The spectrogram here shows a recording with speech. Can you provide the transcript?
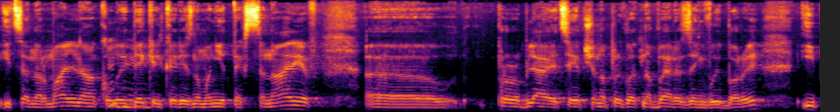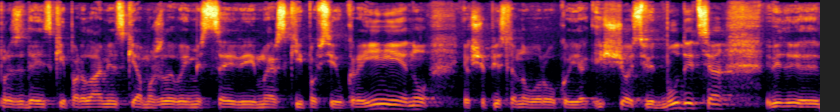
і це нормально, коли декілька різноманітних сценаріїв. Е, Проробляється, якщо, наприклад, на березень вибори, і президентські, і парламентські, а можливо, і місцеві, і мерські по всій Україні. Ну, якщо після нового року і щось відбудеться, від, е,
